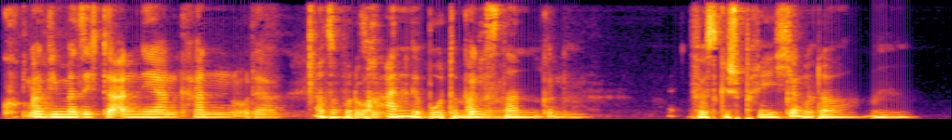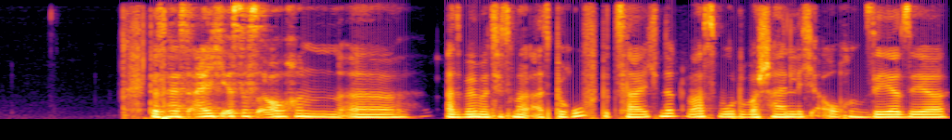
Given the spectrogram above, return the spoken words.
guck mal, wie man sich da annähern kann oder. Also wo du so. auch Angebote machst genau, dann Genau. fürs Gespräch Genau. oder. mhm. Das heißt, eigentlich ist es auch ein, äh, also wenn man es jetzt mal als Beruf bezeichnet, was, wo du wahrscheinlich auch ein sehr, sehr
